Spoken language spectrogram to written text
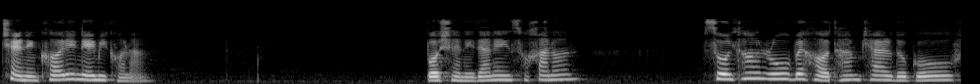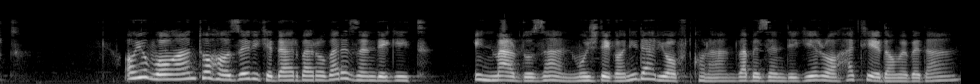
چنین کاری نمی کنم. با شنیدن این سخنان سلطان رو به حاتم کرد و گفت آیا واقعا تو حاضری که در برابر زندگیت این مرد و زن مجدگانی دریافت کنند و به زندگی راحتی ادامه بدن؟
